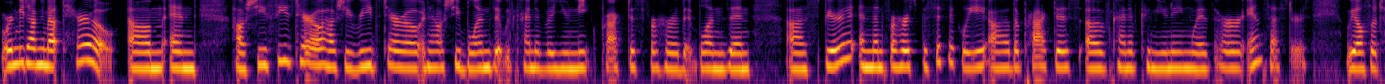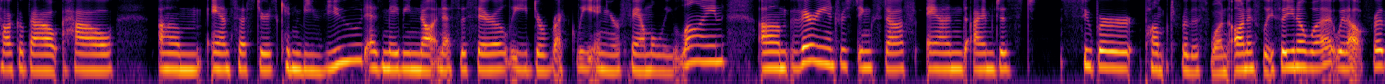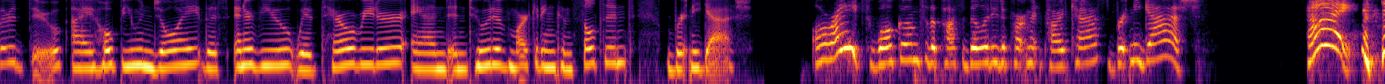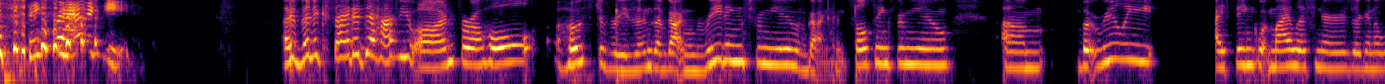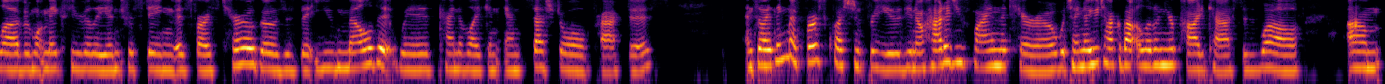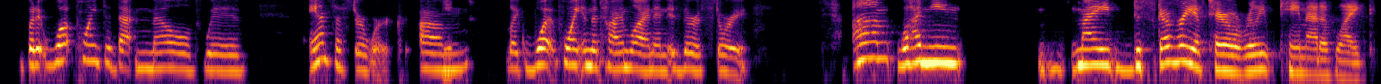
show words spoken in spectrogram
We're going to be talking about tarot um, and how she sees tarot, how she reads tarot, and how she blends it with kind of a unique practice for her that blends in uh, spirit. And then for her specifically, uh, the practice of kind of communing with her ancestors. We also talk about how um, ancestors can be viewed as maybe not necessarily directly in your family line. Um, very interesting stuff, and I'm just super pumped for this one, honestly. So, you know what? Without further ado, I hope you enjoy this interview with tarot reader and intuitive marketing consultant, Brittany Gash. All right, welcome to the Possibility Department podcast, Brittany Gash. Hi, thanks for having me. I've been excited to have you on for a whole host of reasons. I've gotten readings from you, I've gotten consulting from you. Um, but really, I think what my listeners are going to love and what makes you really interesting as far as tarot goes is that you meld it with kind of like an ancestral practice. And so I think my first question for you is, you know, how did you find the tarot, which I know you talk about a little in your podcast as well. Um, but at what point did that meld with ancestor work? Um. Like what point in the timeline and is there a story? Um, well, I mean, my discovery of tarot really came out of like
